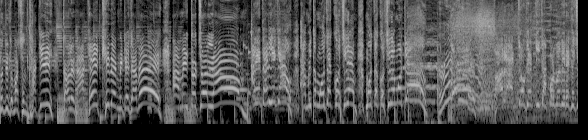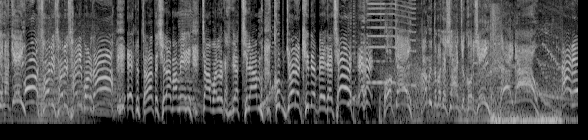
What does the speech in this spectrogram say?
যদি তোমার সাথে থাকি তাহলে না খেয়ে খিদে মিটে যাবে। আমি তো চললাম। আরে দাঁড়িয়ে যাও আমি তো মজা করছিলাম মজা করছিলাম আরে চোখে কি কাপড় বেঁধে রেখেছো নাকি? ও সরি সরি সরি বড়দা। একটু তাড়াতে ছিলাম আমি চা বালের কাছে যাচ্ছিলাম। খুব জোরে খিদে পেয়ে গেছে। ওকে আমি তোমাকে সাহায্য করছি। এই নাও। আরে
